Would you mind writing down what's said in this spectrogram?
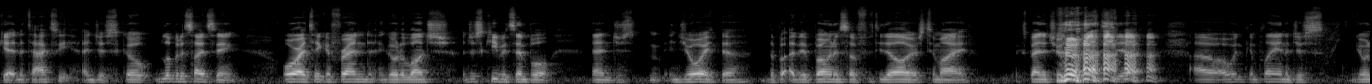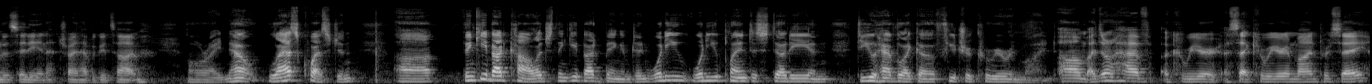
get in a taxi and just go a little bit of sightseeing, or I take a friend and go to lunch. Just keep it simple and just enjoy the the, the bonus of fifty dollars to my expenditures. yeah, uh, I wouldn't complain and just go into the city and try and have a good time. All right. Now, last question. Uh, thinking about college, thinking about Binghamton, what do you what do you plan to study, and do you have like a future career in mind? Um, I don't have a career, a set career in mind per se.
